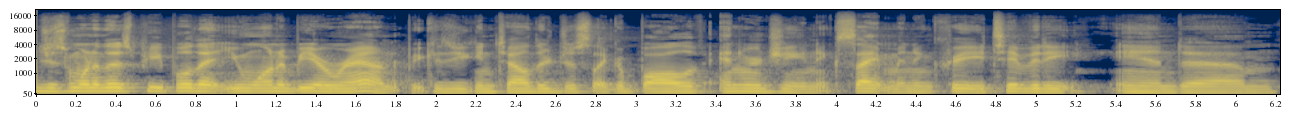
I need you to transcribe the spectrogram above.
just one of those people that you want to be around because you can tell they're just like a ball of energy and excitement and creativity, and um,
